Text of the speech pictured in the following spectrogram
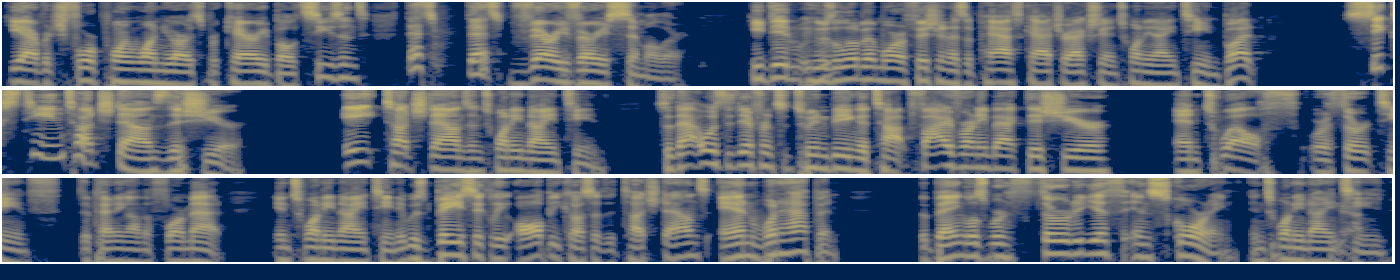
He averaged 4.1 yards per carry both seasons. That's that's very very similar. He did he was a little bit more efficient as a pass catcher actually in 2019, but 16 touchdowns this year. 8 touchdowns in 2019. So that was the difference between being a top 5 running back this year and 12th or 13th depending on the format in 2019. It was basically all because of the touchdowns and what happened. The Bengals were 30th in scoring in 2019.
